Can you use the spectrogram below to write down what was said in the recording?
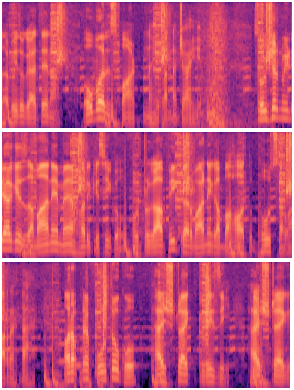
तभी तो कहते ना ओवर स्मार्ट नहीं बनना चाहिए। सोशल मीडिया के जमाने में हर किसी को फोटोग्राफी करवाने का बहुत भूत सवार रहता है और अपने फ़ोटो को hashtag crazy, hashtag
